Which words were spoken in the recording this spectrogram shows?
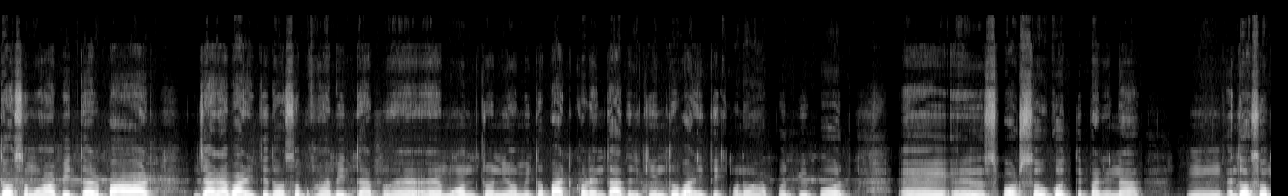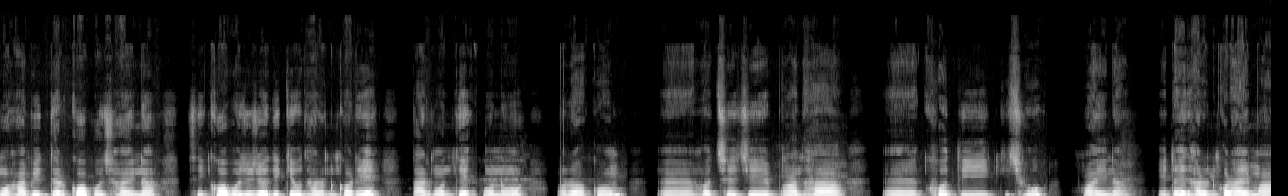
দশ মহাবিদ্যার বার যারা বাড়িতে দশ আহ, মন্ত্র নিয়মিত পাঠ করেন তাদের কিন্তু বাড়িতে কোনো আপদ বিপদ স্পর্শও করতে পারে না। দশ মহাবিদ্যার কবচ হয় না। সেই কবচও যদি কেউ ধারণ করে তার মধ্যে কোনো রকম হচ্ছে যে বাঁধা ক্ষতি কিছু হয় না। এটাই ধারণ করা হয়। মা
